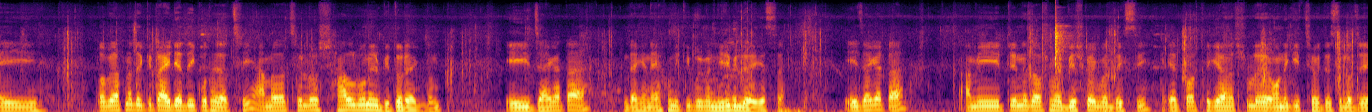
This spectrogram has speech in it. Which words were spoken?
এই, তবে আপনাদেরকে একটু আইডিয়া দিই কোথায় যাচ্ছি? আমরা যাচ্ছি হলো শালবনের ভিতরে একদম। এই জায়গাটা দেখেন এখনই কি পরিমাণ নিরিবিলি হয়ে গেছে। এই জায়গাটা আমি ট্রেনে যাওয়ার সময় বেশ কয়েকবার দেখছি। এরপর থেকে আসলে অনেক ইচ্ছা হইতেছিল যে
